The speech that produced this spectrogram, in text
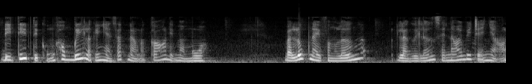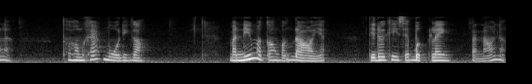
đi tiếp thì cũng không biết là cái nhà sách nào nó có để mà mua. Và lúc này phần lớn là người lớn sẽ nói với trẻ nhỏ là, thôi hôm khác mua đi con. Mà nếu mà con vẫn đòi á, thì đôi khi sẽ bực lên và nói là,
